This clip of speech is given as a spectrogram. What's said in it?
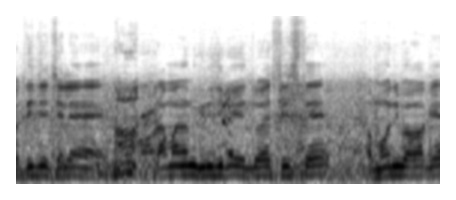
भतीजे चेले हैं। रामानंद गिरी जी के जो है शिष्य थे और मोहनी बाबा के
